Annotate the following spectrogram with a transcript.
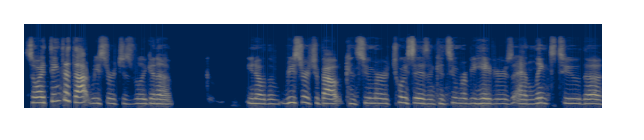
so I think that that research is really going to, you know, the research about consumer choices and consumer behaviors and linked to the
